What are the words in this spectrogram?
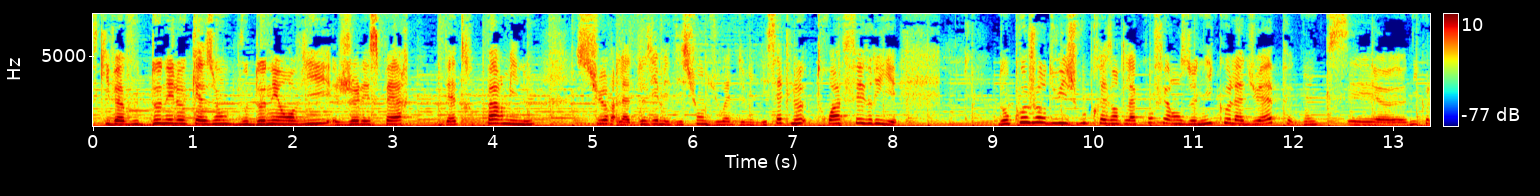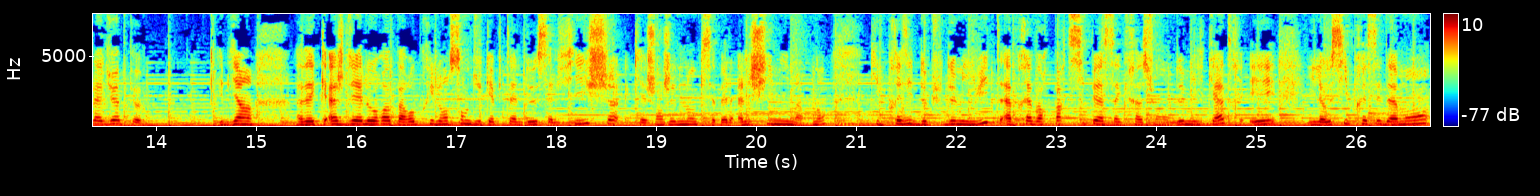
ce qui va vous donner l'occasion de vous donner envie, je l'espère, d'être parmi nous sur la deuxième édition du WED 2017 le 3 février. Donc aujourd'hui, je vous présente la conférence de Nicolas Duep. Donc c'est euh, Nicolas Duep eh bien, avec HDL Europe a repris l'ensemble du capital de Selfish, qui a changé de nom, qui s'appelle Alchimie maintenant, qu'il préside depuis 2008, après avoir participé à sa création en 2004, et il a aussi précédemment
